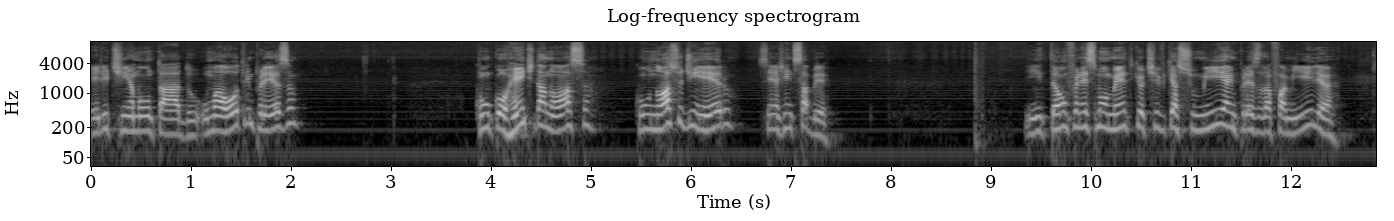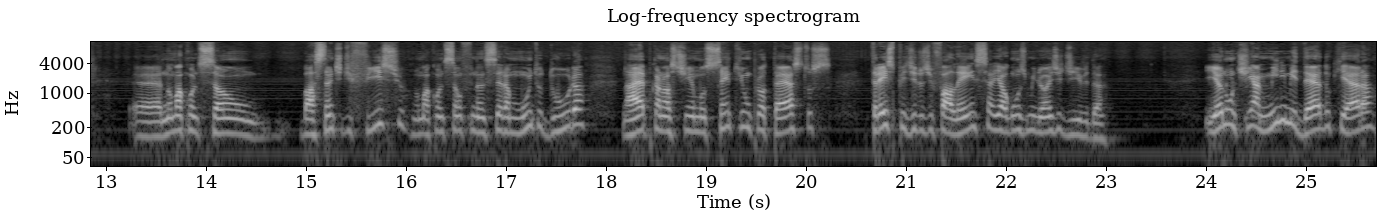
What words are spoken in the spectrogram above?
ele tinha montado uma outra empresa, concorrente da nossa, com o nosso dinheiro, sem a gente saber. Então foi nesse momento que eu tive que assumir a empresa da família, é, numa condição bastante difícil, numa condição financeira muito dura. Na época nós tínhamos 101 protestos, três pedidos de falência e alguns milhões de dívida e eu não tinha a mínima ideia do que era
